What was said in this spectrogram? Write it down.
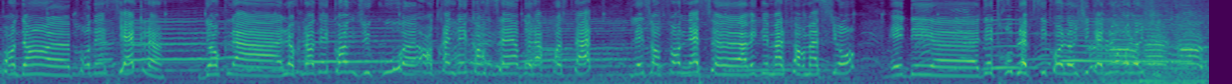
pendant pour des siècles. Donc le chlordécone du coup entraîne des cancers de la prostate. Les enfants naissent avec des malformations et des troubles psychologiques et neurologiques.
